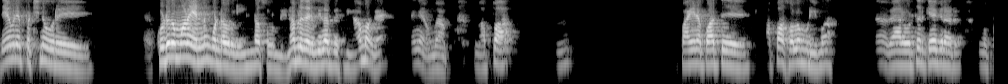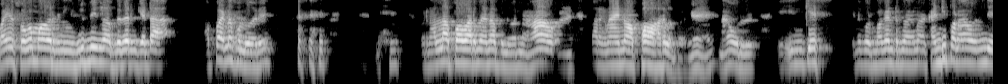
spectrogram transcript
தேவனை பற்றின ஒரு கொடூரமான எண்ணம் கொண்டவர்கள் தான் சொல்ல முடியும். என்ன பிரதர் வீலா பேசுறீங்க? ஆமாங்க. ஏங்க உங்க உங்க அப்பா ம், பையனை பார்த்து அப்பா சொல்ல முடியுமா? வேற ஒருத்தர் கேக்குறாரு. உங்க பையன் சுகமாகிறது நீங்க விரும்புவீங்களா பிரதர்னு கேட்டா அப்பா என்ன சொல்லுவாரு? ஒரு நல்ல அப்பாவா இருந்தா என்ன பண்ணுவாருன்னா பாருங்க நான் இன்னும் அப்பா ஆகல பாருங்க. நான் ஒரு இன்கேஸ் எனக்கு ஒரு மகன் இருந்தாங்கன்னா கண்டிப்பா நான் வந்து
